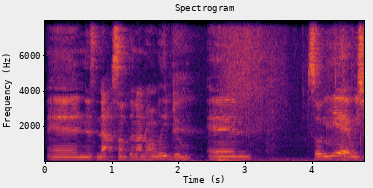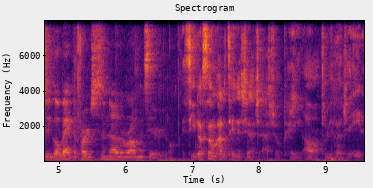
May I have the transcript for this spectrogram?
and it's not something I normally do, and so yeah, we should go back to purchase another raw material. See, you know something? I'd take a shot. I should pay all three hundred eighty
